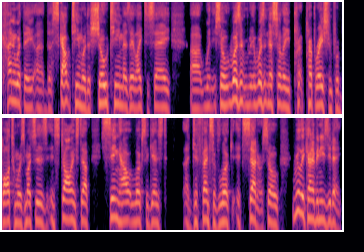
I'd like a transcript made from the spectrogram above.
kind of with a uh, the scout team or the show team as they like to say uh, so it wasn't it wasn't necessarily pre- preparation for Baltimore as much as installing stuff, seeing how it looks against a defensive look, etc. So really kind of an easy day.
